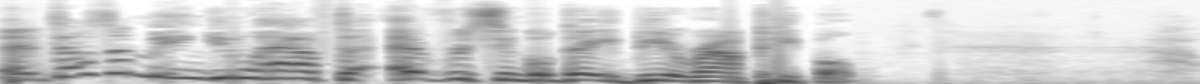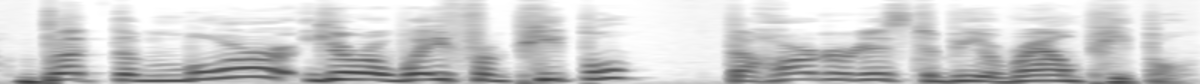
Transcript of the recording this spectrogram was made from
It doesn't mean you have to every single day be around people. But the more you're away from people, the harder it is to be around people.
